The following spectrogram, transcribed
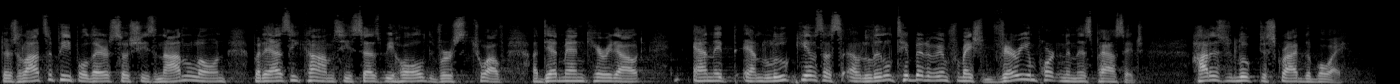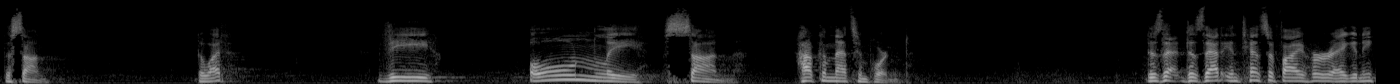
there's lots of people there, so she's not alone. But as he comes, he says, Behold, verse 12, a dead man carried out. And, it, and Luke gives us a little tidbit of information, very important in this passage. How does Luke describe the boy, the son? The what? The only son. How come that's important? Does that, does that intensify her agony?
